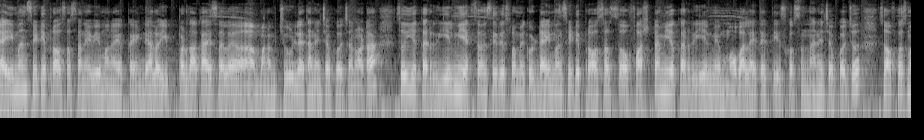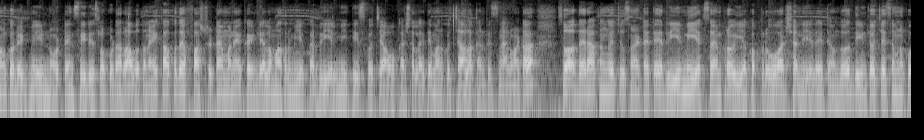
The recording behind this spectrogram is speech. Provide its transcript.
డైమండ్ సిటీ ప్రాసెస్ అనేవి మన యొక్క ఇండియాలో ఇప్పటిదాకా అసలు మనం చూడలేదనే చెప్పుకోవచ్చు అనమాట సో ఈ యొక్క రియల్మీ ఎక్స్ సెవెన్ సిరీస్లో మీకు డైమండ్ సిటీ ప్రాసెస్తో ఫస్ట్ టైం ఈ యొక్క రియల్మీ మొబైల్ అయితే తీసుకొస్తుందనే చెప్పుకోవచ్చు. సో అఫ్కోర్స్ మనకు రెడ్మీ నోట్ టెన్ సిరీస్లో కూడా రాబోతున్నాయి. కాకపోతే ఫస్ట్ టైం మన యొక్క ఇండియాలో మాత్రం ఈ యొక్క రియల్మీ తీసుకొచ్చే అవకాశాలు అయితే మనకు చాలా కనిపిస్తున్నాయి అనమాట సో అదే రకంగా చూసినట్టయితే రియల్మీ ఎక్స్ సెవెన్ ప్రో ఈ యొక్క ప్రో వర్షన్ ఏదైతే ఉందో దీంట్లో వచ్చేసి మనకు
